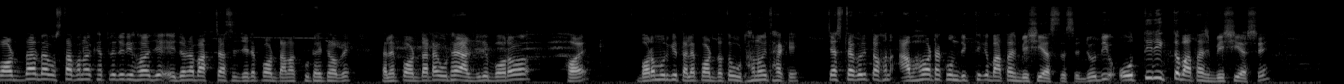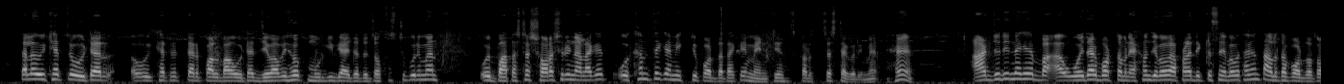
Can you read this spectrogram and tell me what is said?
পর্দার ব্যবস্থাপনার ক্ষেত্রে যদি হয় যে এই ধরনের বাচ্চা আছে যেটা পর্দা আমাকে উঠাইতে হবে, তাহলে পর্দাটা উঠায়। আর যদি বড় হয়, বড় মুরগি, তাহলে পর্দা তো উঠানোই থাকে। চেষ্টা করি তখন আবহাওয়াটা কোন দিক থেকে বাতাস বেশি আসতেছে। যদি অতিরিক্ত বাতাস বেশি আসে তাহলে ওই ক্ষেত্রে ওইটার, ওই ক্ষেত্রে তেরপাল বা ওইটা যেভাবেই হোক মুরগির গায়ে যাতে যথেষ্ট পরিমাণ ওই বাতাসটা সরাসরি না লাগে, ওইখান থেকে আমি একটু পর্দাটাকে মেনটেন করার চেষ্টা করি হ্যাঁ। আর যদি নাকি ওয়েদার বর্তমানে, এখন যেভাবে আপনারা দেখতেছেন এভাবে থাকেন, তাহলে তো পর্দাটা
